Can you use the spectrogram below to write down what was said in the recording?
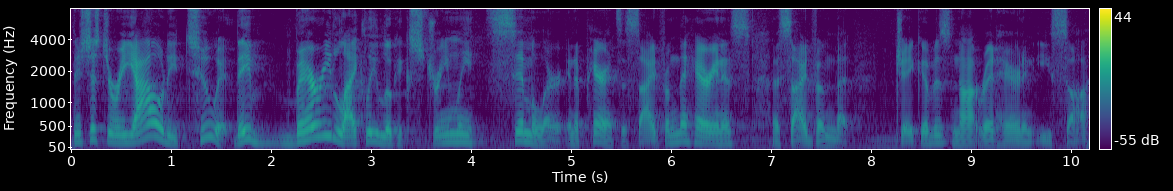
There's just a reality to it. They very likely look extremely similar in appearance, aside from the hairiness, aside from that Jacob is not red haired and Esau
